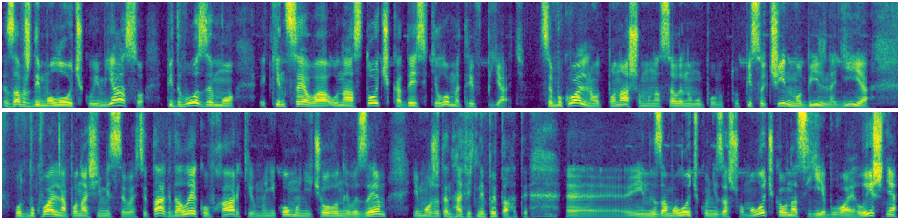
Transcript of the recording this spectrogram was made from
завжди молочку і м'ясо підвозимо. Кінцева у нас точка десь кілометрів 5. Це буквально от по нашому населеному пункту. Пісочин, Мобіль, Надія. От буквально по нашій місцевості. Так далеко в Харків ми нікому нічого не веземо і можете навіть не питати. Е, і не за молочку, ні за що. Молочка у нас є, буває лишня,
